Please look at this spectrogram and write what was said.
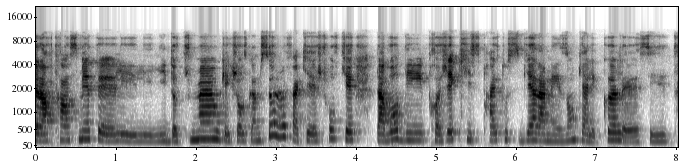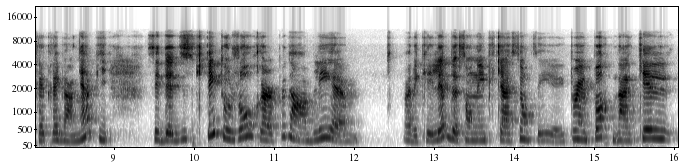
leur transmettre euh, les, documents ou quelque chose comme ça. Là. Fait que je trouve que d'avoir des projets qui se prêtent aussi bien à la maison qu'à l'école, euh, c'est très, très gagnant. Puis c'est de discuter toujours un peu d'emblée euh, avec l'élève de son implication. Peu importe dans lequel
